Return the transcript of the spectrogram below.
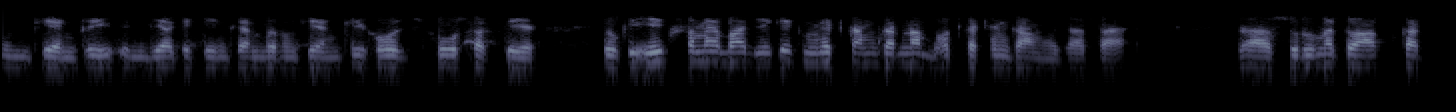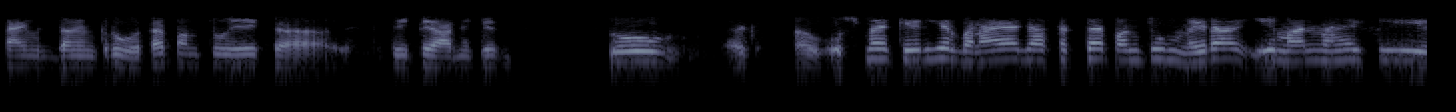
उनकी एंट्री इंडिया की टीम के अंदर उनकी एंट्री हो हो सकती है। क्योंकि एक समय बाद एक एक मिनट कम करना बहुत कठिन काम हो जाता है। शुरू में तो आपका टाइम एकदम इम्प्रूव होता है, परंतु एक स्थिति पे आने के तो उसमें कैरियर बनाया जा सकता है, परंतु मेरा ये मानना है कि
